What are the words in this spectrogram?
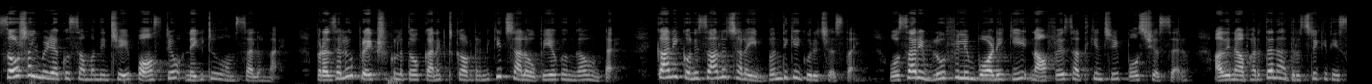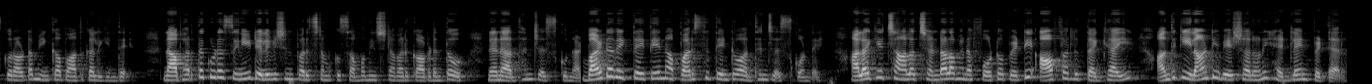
సోషల్ మీడియాకు సంబంధించి పాజిటివ్ నెగిటివ్ అంశాలున్నాయి. ప్రజలు ప్రేక్షకులతో కనెక్ట్ కావడానికి చాలా ఉపయోగంగా ఉంటాయి. కానీ కొన్నిసార్లు చాలా ఇబ్బందికి గురి చేస్తాయి. ఓసారి బ్లూ ఫిలిం బాడీకి నా ఫేస్ అతికించి పోస్ట్ చేశారు. అది నా భర్త నా దృష్టికి తీసుకురావడం ఇంకా బాధ కలిగిందే. నా భర్త కూడా సినీ టెలివిజన్ పరిశ్రమకు సంబంధించిన వారు కావడంతో నేను అర్థం చేసుకున్నాను. బయట వ్యక్తి అయితే నా పరిస్థితి ఏంటో అర్థం చేసుకోండి. అలాగే చాలా చండాలమైన ఫోటో పెట్టి ఆఫర్లు తగ్గాయి. అందుకే ఇలాంటి వేషాలని హెడ్లైన్ పెట్టారు.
